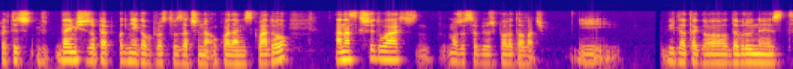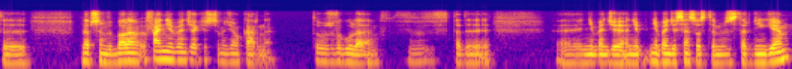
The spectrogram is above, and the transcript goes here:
praktycznie, wydaje mi się, że Pep od niego po prostu zaczyna układanie składu, a na skrzydłach może sobie już porotować. I, i dlatego De Bruyne jest y, lepszym wyborem. Fajnie będzie, jak jeszcze będą karne. To już w ogóle wtedy y, nie będzie, nie, nie będzie sensu z tym Sterlingiem.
